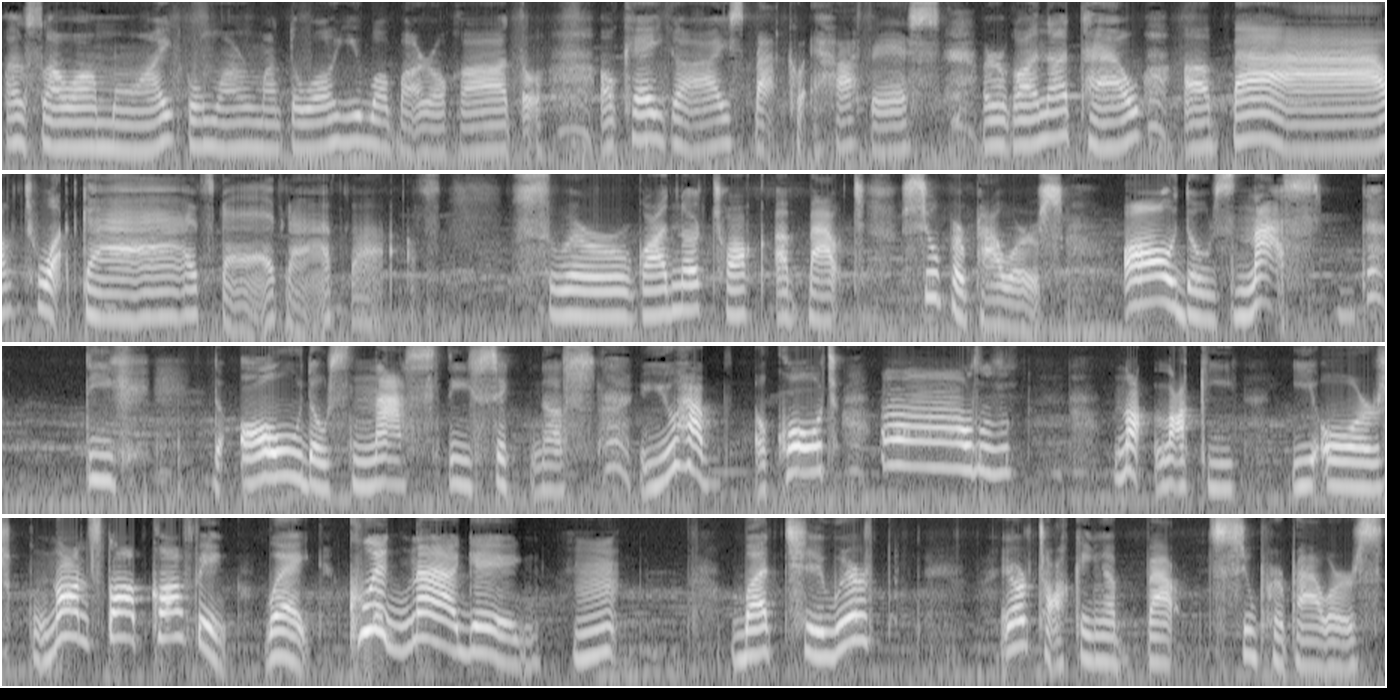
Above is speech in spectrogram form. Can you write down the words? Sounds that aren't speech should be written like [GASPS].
Assalamualaikum warahmatullahi wabarakatuh. Okay, guys, back with Hafiz. We're gonna tell about what, guys? Guys, guys, guys. So we're gonna talk about superpowers. All those nasty the, all those nasty sickness. You have a cold, oh, not lucky, or non-stop coughing. Wait, quick nagging. Hmm? But we're you're talking about superpowers.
